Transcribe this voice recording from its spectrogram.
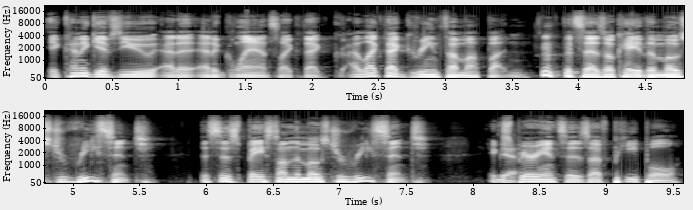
It kind of gives you at a at a glance like that. I like that green thumb up button that says, okay, the most recent. This is based on the most recent experiences of people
